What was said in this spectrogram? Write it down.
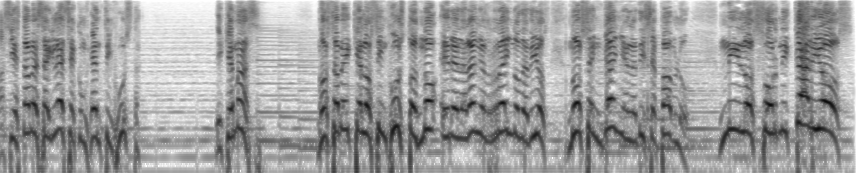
Así estaba esa iglesia con gente injusta. ¿Y qué más? No saben que los injustos no heredarán el reino de Dios. No se engañen, le dice Pablo. Ni los fornicarios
